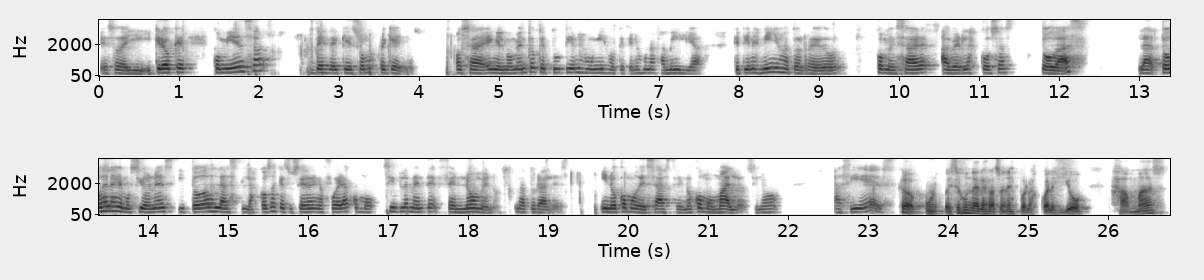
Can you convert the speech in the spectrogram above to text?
eso de allí. Y creo que comienza desde que somos pequeños. O sea, en el momento que tú tienes un hijo, que tienes una familia, que tienes niños a tu alrededor, comenzar a ver las cosas todas, todas las emociones y todas las, cosas que suceden afuera como simplemente fenómenos naturales y no como desastre, no como malo, sino así es. Claro, esa es una de las razones por las cuales yo jamás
